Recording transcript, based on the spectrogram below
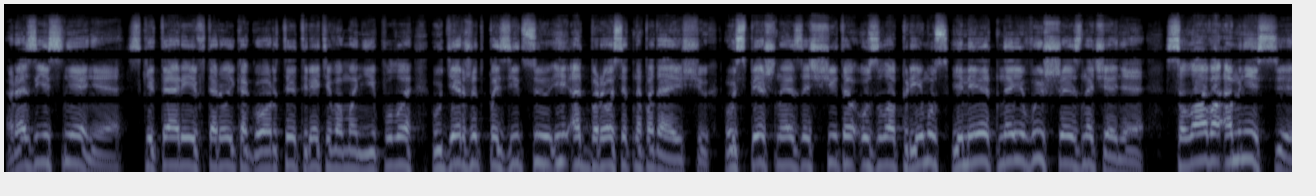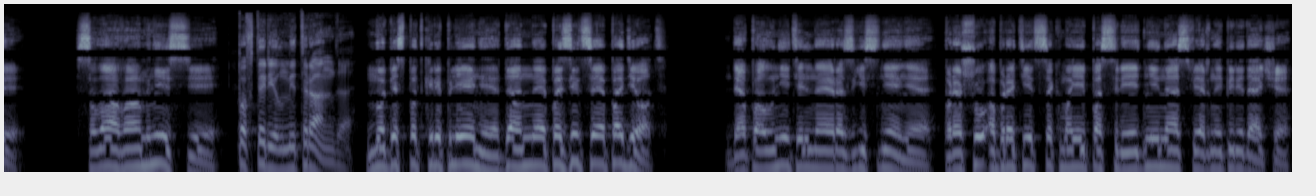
Разъяснение. Скитарии второй когорты третьего манипула удержат позицию и отбросят нападающих. Успешная защита узла Примус имеет наивысшее значение. Слава амнистии! Слава амнистии! Повторил Митранда. Но без подкрепления данная позиция падет. Дополнительное разъяснение. Прошу обратиться к моей последней ноосферной передаче.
